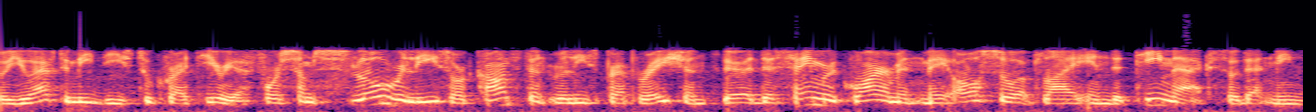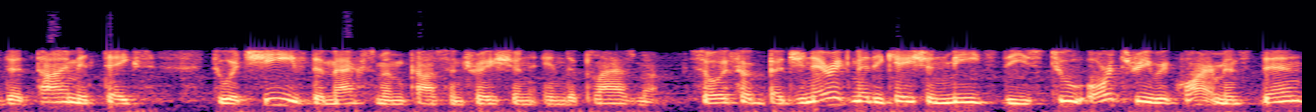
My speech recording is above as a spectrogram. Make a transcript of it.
So you have to meet these two criteria. For some slow release or constant release preparation, the, the same requirement may also apply in the Tmax. So that means the time it takes to achieve the maximum concentration in the plasma. So if a, a, generic medication meets these two or three requirements, then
